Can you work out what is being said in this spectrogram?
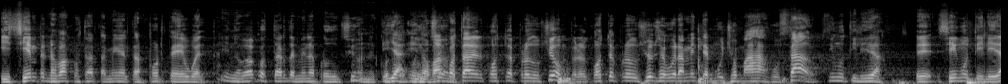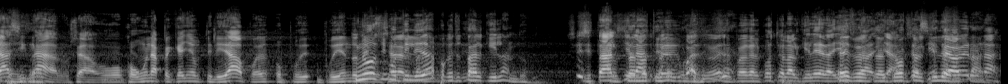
y siempre nos va a costar también el transporte de vuelta. Y nos va a costar también la producción. el costo Y, ya, de y nos va a producción. costar el costo de producción, pero el costo de producción seguramente es mucho más ajustado. Sin utilidad. Eh, sin utilidad, sin nada, o sea, o con una pequeña utilidad, o, pu- o pu- pudiendo No, sin utilidad, porque tú estás alquilando. Sí, si estás no alquilando, tiene pero igual, porque el costo del alquiler ahí Eso, está, el costo o sea, siempre, va a haber una,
